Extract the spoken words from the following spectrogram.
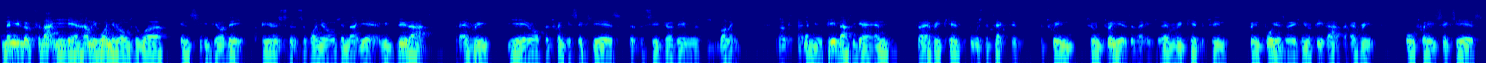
And then you look for that year how many one year olds there were in CPRD, for your incidence of one year olds in that year. And we do that for every year of the 26 years that the CPRD was running. Okay. Then you repeat that again for every kid that was detected between two and three years of age, and every kid between three and four years of age. And you repeat that for every all 26 years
